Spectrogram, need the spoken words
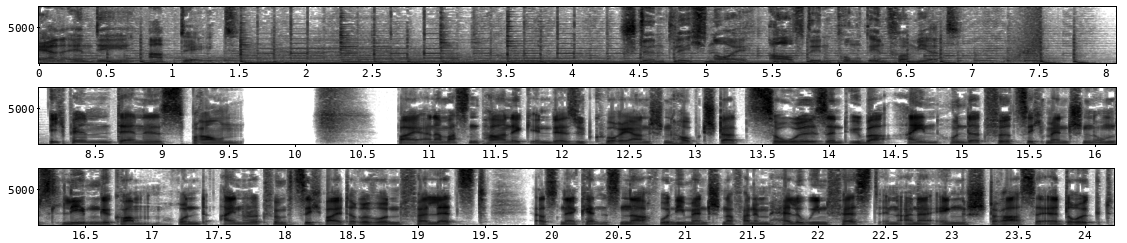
RND Update. Stündlich neu. Auf den Punkt informiert. Ich bin Dennis Braun. Bei einer Massenpanik in der südkoreanischen Hauptstadt Seoul sind über 140 Menschen ums Leben gekommen. Rund 150 weitere wurden verletzt. Ersten Erkenntnissen nach wurden die Menschen auf einem Halloween-Fest in einer engen Straße erdrückt.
